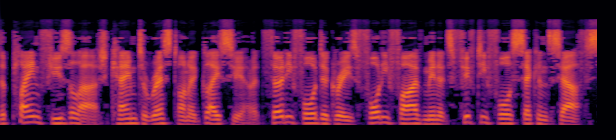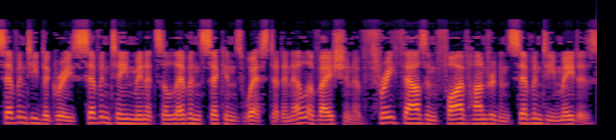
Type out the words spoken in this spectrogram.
The plane fuselage came to rest on a glacier at 34 degrees 45 minutes 54 seconds south 70 degrees 17 minutes 11 seconds west at an elevation of 3,570 meters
